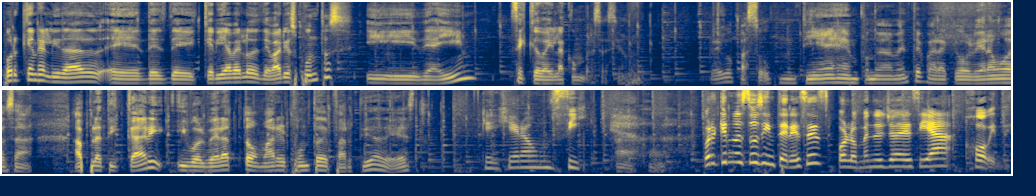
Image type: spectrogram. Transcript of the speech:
Porque en realidad eh, desde quería verlo desde varios puntos y de ahí se quedó ahí la conversación. Luego pasó un tiempo nuevamente para que volviéramos a, a platicar y, y volver a tomar el punto de partida de esto. que dijera un sí. Ajá. Porque nuestros intereses, por lo menos yo decía jóvenes.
